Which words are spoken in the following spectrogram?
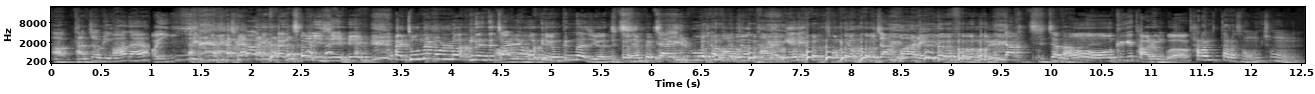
아 단점 이거 하나야? 아니 이게 그게 최악의 단점이지. 아니 돈을 벌러 왔는데 잘려버리면 끝나지 완전. 진짜 일본이랑 완전 다른 게 정경공장과 레이오프 딱 진짜 어, 다르네. 어, 그게 다른 거야. 사람 따라서 엄청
